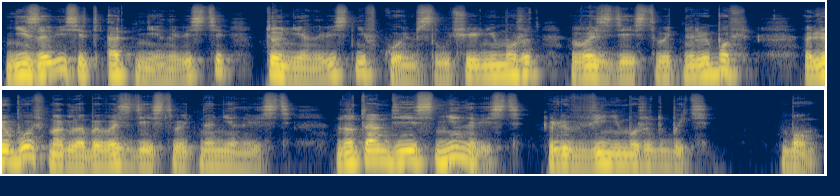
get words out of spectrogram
не зависит от ненависти, то ненависть ни в коем случае не может воздействовать на любовь. Любовь могла бы воздействовать на ненависть, но там, где есть ненависть, любви не может быть. Бом.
